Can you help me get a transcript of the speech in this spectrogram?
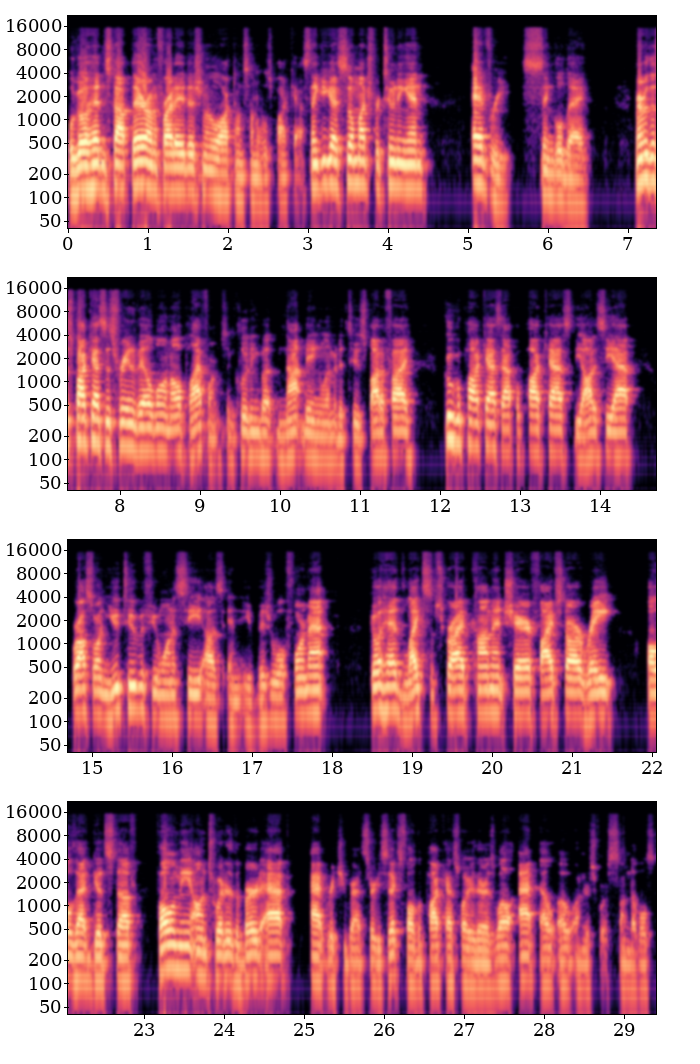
We'll go ahead and stop there on a Friday edition of the Locked On Sun Devils podcast. Thank you guys so much for tuning in every single day. Remember, this podcast is free and available on all platforms, including but not being limited to Spotify, Google Podcasts, Apple Podcasts, the Odyssey app. We're also on YouTube if you want to see us in a visual format. Go ahead, like, subscribe, comment, share, five star, rate, all that good stuff. Follow me on Twitter, the Bird app, at Richie Brads 36. Follow the podcast while you're there as well at LO underscore Sun Devils.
